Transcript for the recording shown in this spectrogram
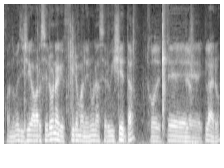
cuando Messi llega a Barcelona, que firman en una servilleta. Joder. Eh, claro.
